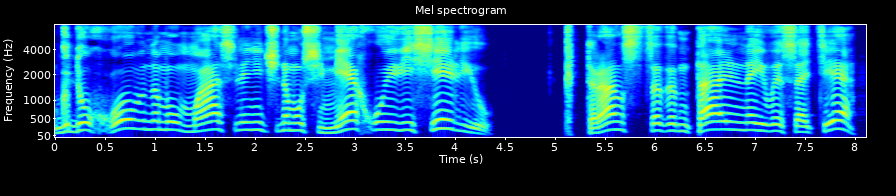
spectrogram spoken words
к духовному масленичному смеху и веселью, к трансцендентальной высоте –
